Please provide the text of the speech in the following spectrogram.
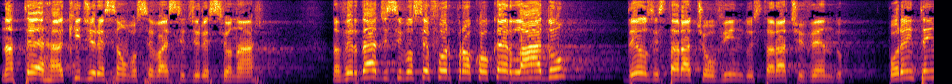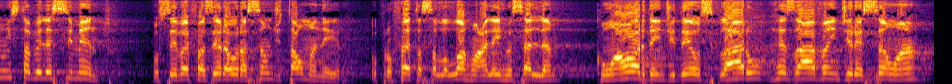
na terra a que direção você vai se direcionar. Na verdade, se você for para qualquer lado, Deus estará te ouvindo, estará te vendo. Porém, tem um estabelecimento. Você vai fazer a oração de tal maneira. O profeta sallallahu alaihi wasallam, com a ordem de Deus, claro, rezava em direção a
